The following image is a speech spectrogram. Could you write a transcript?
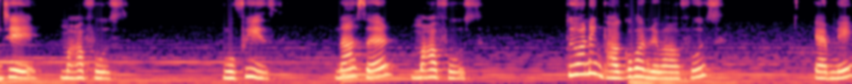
যে মাহফুজ। মুফিজ? না, স্যার, মাহফুজ। তুই অনেক ভাগ্যবান রে, মাহফুজ। কেমনে?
